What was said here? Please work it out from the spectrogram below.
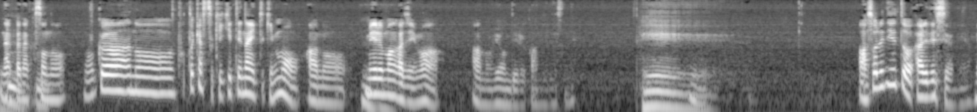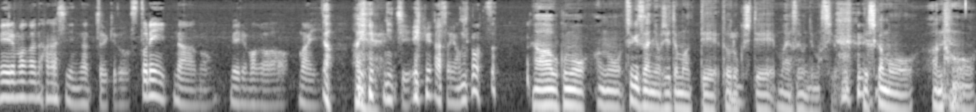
なかなかその、僕はあの、ポッドキャスト聞けてない時も、あの、うんメールマガジンは、あの、読んでる感じですね。へあ、それで言うと、あれですよね。メールマガの話になっちゃうけど、ストレイナーのメールマガは毎え。あ、はいはい。日 朝読んでます。ああ、僕も、あの、杉さんに教えてもらって登録して毎朝読んでますよ。で、しかも、あの、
